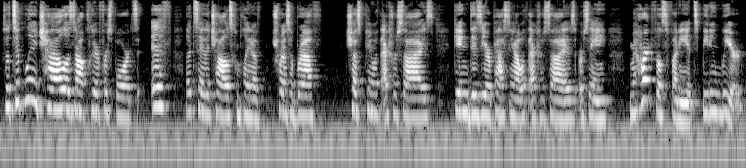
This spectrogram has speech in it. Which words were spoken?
So typically a child is not clear for sports if, let's say the child is complaining of shortness of breath, chest pain with exercise, getting dizzy or passing out with exercise, or saying, my heart feels funny, it's beating weird.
